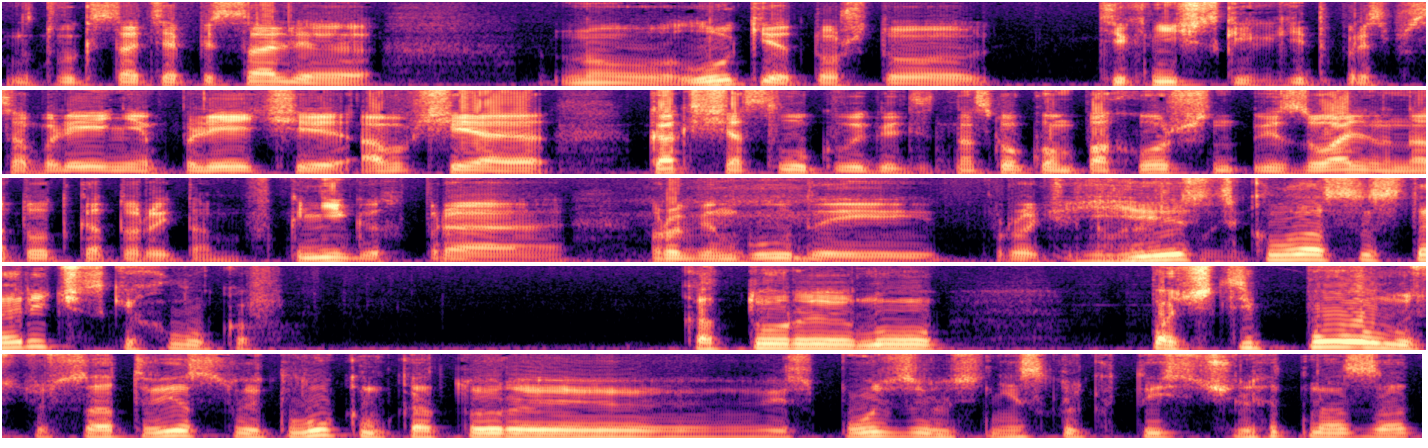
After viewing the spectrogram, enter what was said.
Вот вы, кстати, описали ну, луки, то, что технические какие-то приспособления, плечи. А вообще, как сейчас лук выглядит? Насколько он похож визуально на тот, который там в книгах про Робин Гуда и прочих? Есть класс исторических луков, которые, ну, почти полностью соответствуют лукам, которые использовались несколько тысяч лет назад.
